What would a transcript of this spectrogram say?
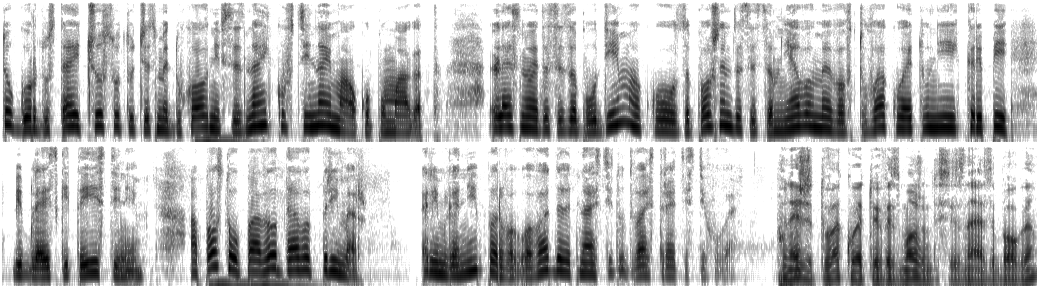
Тук гордостта и чувството, че сме духовни всезнайковци най-малко помагат. Лесно е да се заблудим, ако започнем да се съмняваме в това, което ни крепи библейските истини. Апостол Павел дава пример. Римляни, 1 глава, 19 до 23 стихове. Понеже това, което е възможно да се знае за Бога,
